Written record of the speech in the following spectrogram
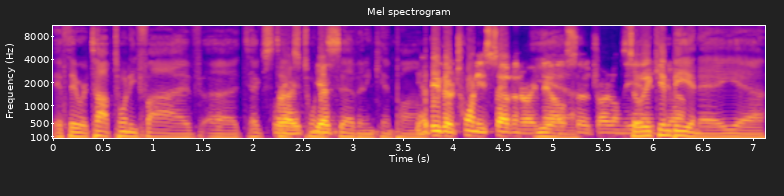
if they were top twenty five, uh, Texas Tech's Right, yeah. twenty seven in KenPom. Yeah, I think they're 27 right now, so it's right on the so edge, it can yeah. be an A, yeah.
